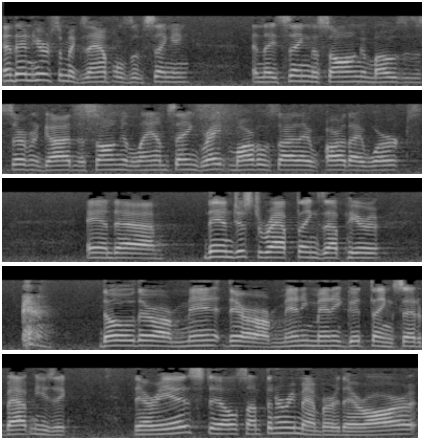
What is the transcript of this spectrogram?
And then here's some examples of singing. And they sing the song of Moses, the servant of God, and the song of the Lamb, saying, Great marvelous are thy, are thy works. And... Uh, then, just to wrap things up here, though there are many, there are many, many good things said about music, there is still something to remember. There are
